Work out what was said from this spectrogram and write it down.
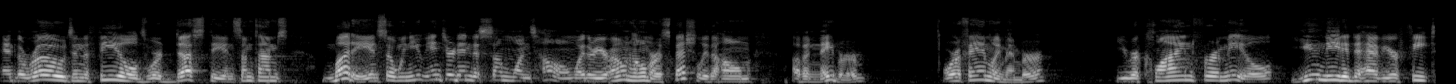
And the roads and the fields were dusty and sometimes muddy. And so when you entered into someone's home, whether your own home or especially the home of a neighbor or a family member, you reclined for a meal, you needed to have your feet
